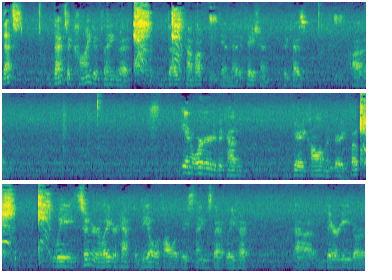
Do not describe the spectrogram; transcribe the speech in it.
that's that's a kind of thing that does come up in meditation because um, in order to become very calm and very focused, we sooner or later have to deal with all of these things that we have uh, buried or,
